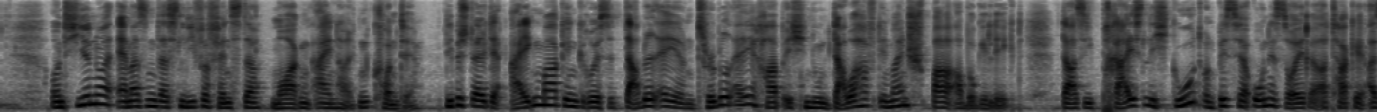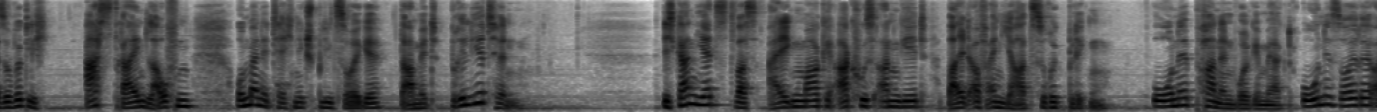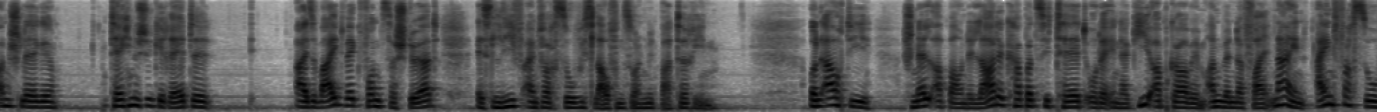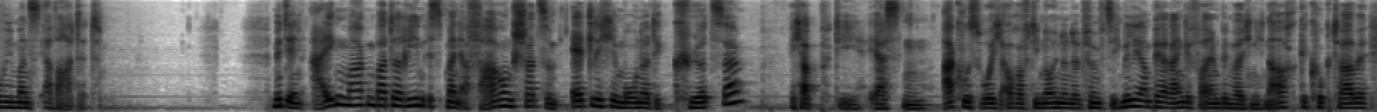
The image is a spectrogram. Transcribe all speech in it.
und hier nur Amazon das Lieferfenster morgen einhalten konnte. Die bestellte Eigenmarke in Größe AA und AAA habe ich nun dauerhaft in mein Sparabo gelegt, da sie preislich gut und bisher ohne Säureattacke, also wirklich astrein laufen und meine Technikspielzeuge damit brillierten. Ich kann jetzt, was Eigenmarke Akkus angeht, bald auf ein Jahr zurückblicken. Ohne Pannen wohlgemerkt, ohne Säureanschläge, technische Geräte, also weit weg von zerstört. Es lief einfach so, wie es laufen soll mit Batterien. Und auch die schnell abbauende Ladekapazität oder Energieabgabe im Anwenderfall, nein, einfach so, wie man es erwartet. Mit den Eigenmarkenbatterien ist mein Erfahrungsschatz um etliche Monate kürzer. Ich habe die ersten Akkus, wo ich auch auf die 950 mAh reingefallen bin, weil ich nicht nachgeguckt habe,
